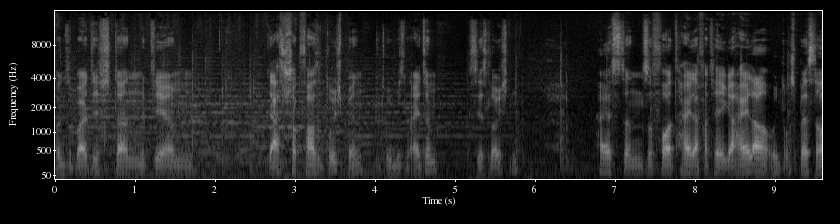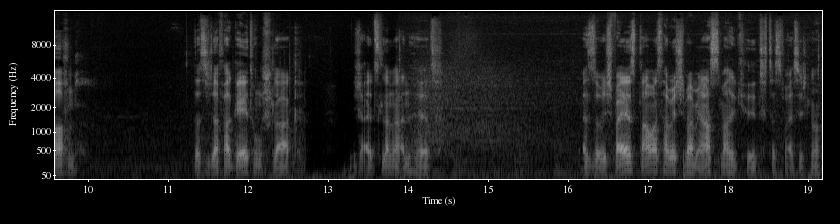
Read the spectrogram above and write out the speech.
Und sobald ich dann mit dem der ersten Schockphase durch bin, drüben ist ein Item, ich sehe es leuchten, heißt dann sofort Heiler, Verteidiger, Heiler und aufs Beste hoffen, dass dieser Vergeltungsschlag nicht allzu lange anhält. Also ich weiß, damals habe ich ihn beim ersten Mal gekillt, das weiß ich noch.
